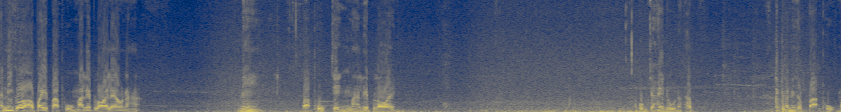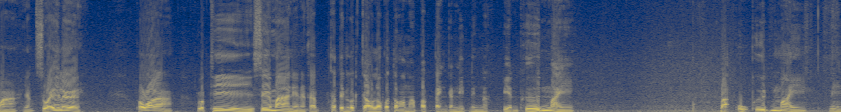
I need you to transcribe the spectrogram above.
คันนี้ก็เอาไปปะผูกมาเรียบร้อยแล้วนะฮะ นี่ปะผูกเจ๋งมาเรียบร้อย ผมจะให้ดูนะครับอันนี้ก็ปะผูกมาอย่างสวยเลย เพราะว่ารถที่ซื้อมาเนี่ยนะครับ ถ้าเป็นรถเก่าเราก็ต้องเอามาปรับแต่งกันนิดนึงเนาะเปลี่ยนพื้นใหม่ ปะผูพื้นใหม่นี่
